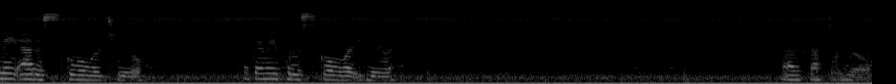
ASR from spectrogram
May add a skull or two. Like I may put a skull right here. Matter of fact, I will.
